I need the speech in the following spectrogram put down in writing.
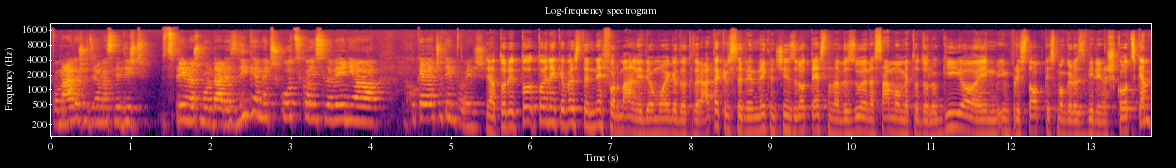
pomagaš, oziroma slediš, spremljaš morda razlike med Škotsko in Slovenijo? Kako kaj več o tem poveš? Ja, torej to, to je neke vrste neformalni del mojega doktorata, ker se na nek način zelo tesno navezuje na samo metodologijo in, in pristop, ki smo ga razvili na škotskem.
